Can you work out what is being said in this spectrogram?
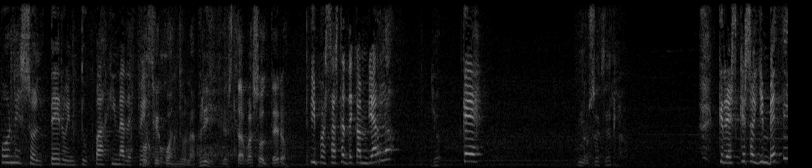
pones soltero en tu página de Facebook? Porque cuando la abrí estaba soltero. ¿Y pasaste de cambiarlo? Yo- ¿Qué? No sé hacerlo. ¿Crees que soy imbécil?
